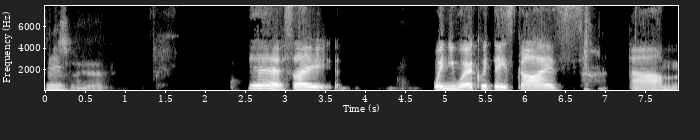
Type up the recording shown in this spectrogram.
Mm. So yeah. Yeah. So when you work with these guys, um,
